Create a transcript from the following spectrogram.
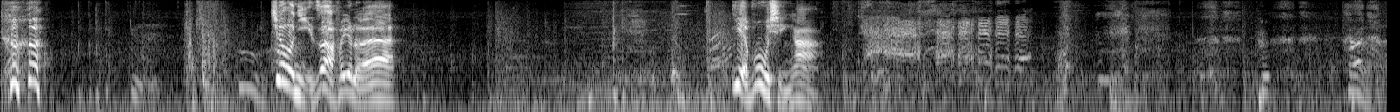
呵呵，就你这飞轮也不行啊！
